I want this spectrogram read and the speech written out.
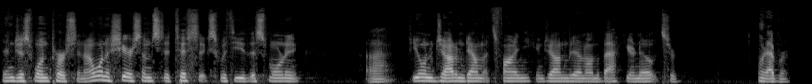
than just one person. I want to share some statistics with you this morning. Uh, if you want to jot them down, that's fine. You can jot them down on the back of your notes or whatever.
